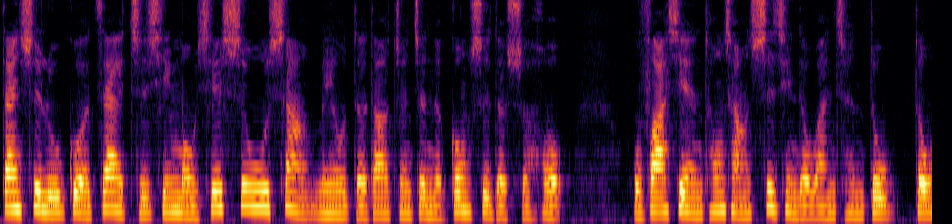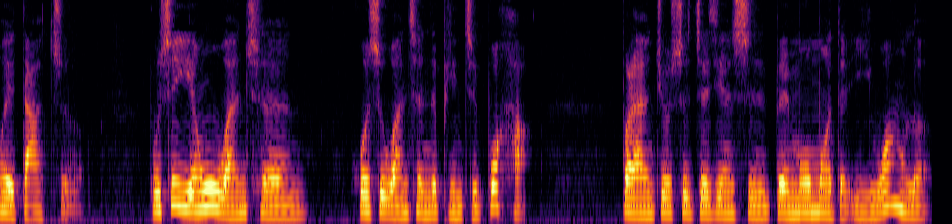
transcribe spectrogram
但是如果在执行某些事务上没有得到真正的共识的时候，我发现通常事情的完成度都会打折，不是延误完成，或是完成的品质不好，不然就是这件事被默默的遗忘了，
